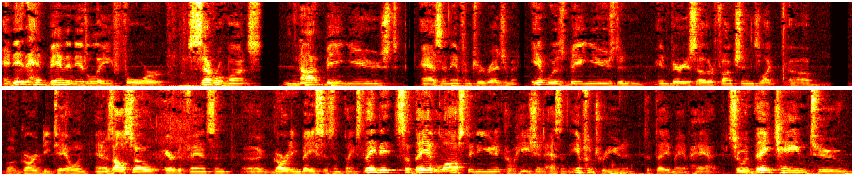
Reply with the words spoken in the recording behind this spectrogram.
And it had been in Italy for several months, not being used as an infantry regiment. It was being used in, in various other functions like uh, well, guard detail, and, and it was also air defense and uh, guarding bases and things. They did so they had lost any unit cohesion as an infantry unit that they may have had. So when they came to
